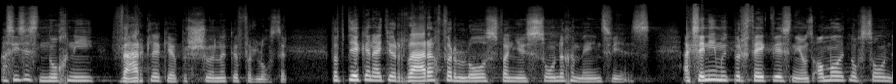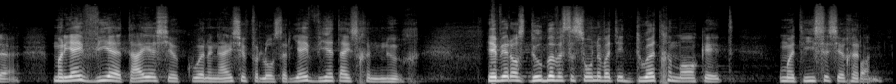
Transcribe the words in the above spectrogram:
As Jesus nog nie werklik jou persoonlike verlosser. Wat beteken hy het jou regtig verlos van jou sondige mens wees? Ek sê nie jy moet perfek wees nie. Ons almal het nog sonde, maar jy weet hy is jou koning, hy is jou verlosser. Jy weet hy's genoeg. Jy weet ons doelbewuste sonde wat jy doodgemaak het omdat Jesus jou gered het.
